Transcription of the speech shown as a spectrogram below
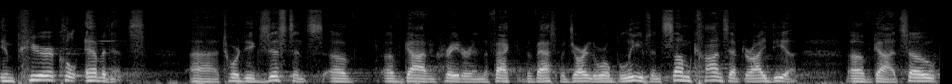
empirical evidence uh, toward the existence of, of God and Creator and the fact that the vast majority of the world believes in some concept or idea of God. So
